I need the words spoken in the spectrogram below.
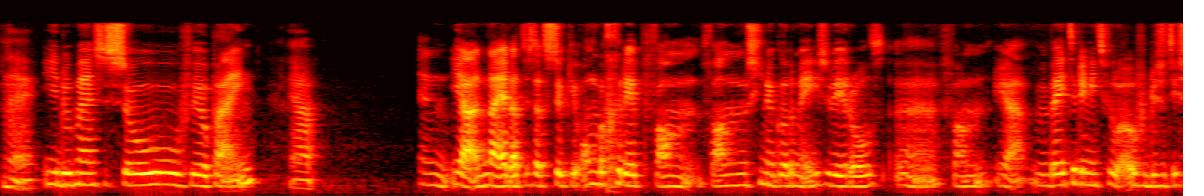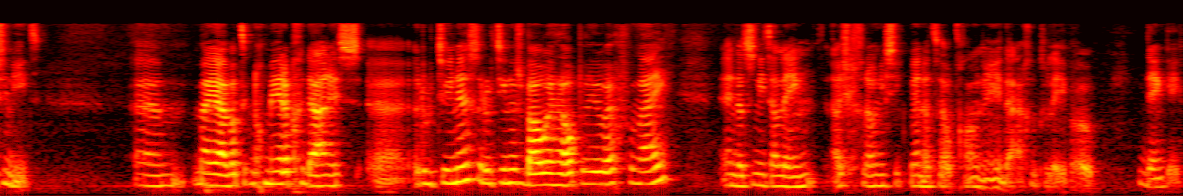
Nee, Je doet mensen zoveel pijn. ja. En ja, nou ja, dat is dat stukje onbegrip van, van misschien ook wel de medische wereld. eh, van ja, we weten er niet veel over, dus het is er niet. Ehm, maar ja, wat ik nog meer heb gedaan is eh, routines. Routines bouwen helpen heel erg voor mij. En dat is niet alleen als je chronisch ziek bent, dat helpt gewoon in je dagelijks leven ook, denk ik.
